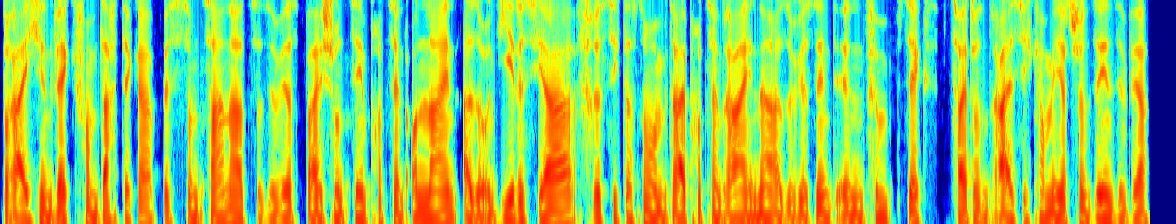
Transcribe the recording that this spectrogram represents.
Bereich hinweg, vom Dachdecker bis zum Zahnarzt, da sind wir jetzt bei schon zehn Prozent online. Also und jedes Jahr frisst sich das nochmal mit drei Prozent rein. Ne? Also wir sind in fünf, sechs, 2030 kann man jetzt schon sehen, sind wir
